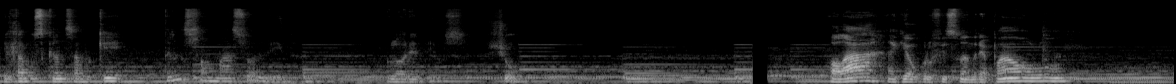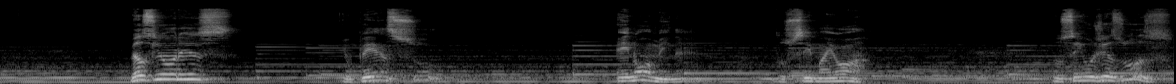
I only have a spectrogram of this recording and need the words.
Ele está buscando, sabe o quê? transformar a sua vida. Glória a Deus. Show. Olá, aqui é o professor André Paulo. Meus senhores, eu peço em nome né, do ser maior, do Senhor Jesus,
